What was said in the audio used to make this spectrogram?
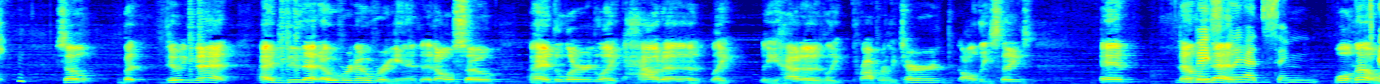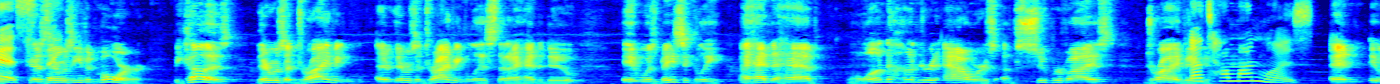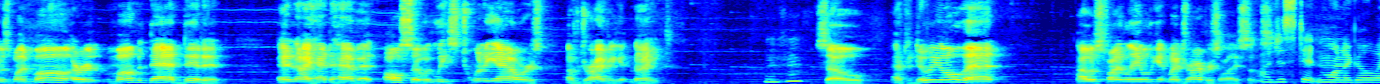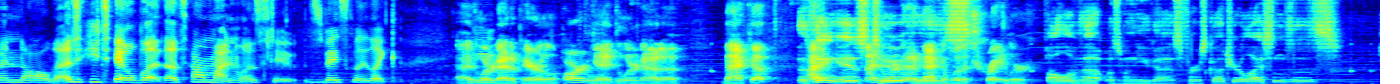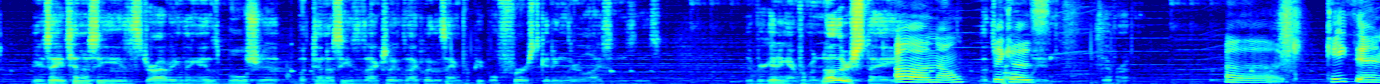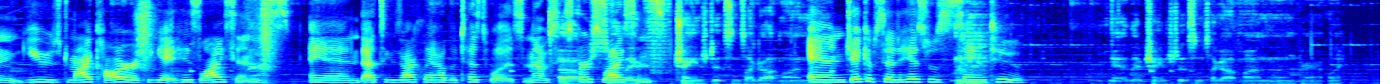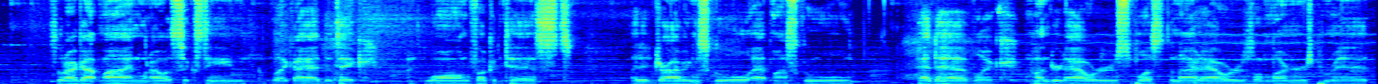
So, but doing that, I had to do that over and over again, and also I had to learn like how to like like, how to like properly turn all these things, and not We only basically that, had the same. well, no, because there was even more because there was a driving uh, there was a driving list that I had to do. It was basically I had to have 100 hours of supervised driving. That's how mine was. and it was my mom or mom and dad did it and i had to have it also at least 20 hours of driving at night. Hmm so after doing all that i was finally able to get my driver's license. I just didn't want to go into all that detail, but that's how mine was too. It's basically like i had learned how to parallel park i had to learn how to back up The I- thing is, i too, learn how to back up is- with a trailer All of that was when you guys first got your licenses. You say Tennessee's driving thing is bullshit, but Tennessee's is actually exactly the same for people first getting their licenses. If you're getting it from another state, Oh no, that's because probably different. uh, Kathan used my car to get his license, and that's exactly how the test was, and that was his Oh, first so license. They've changed it since I got mine. then. And Jacob said his was the same too. Yeah, they've changed it since I got mine then, apparently. So when I got mine when I was 16, like I had to take long fucking tests. I did driving school at my school. Had to have like 100 hours plus the night hours on learner's permit.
